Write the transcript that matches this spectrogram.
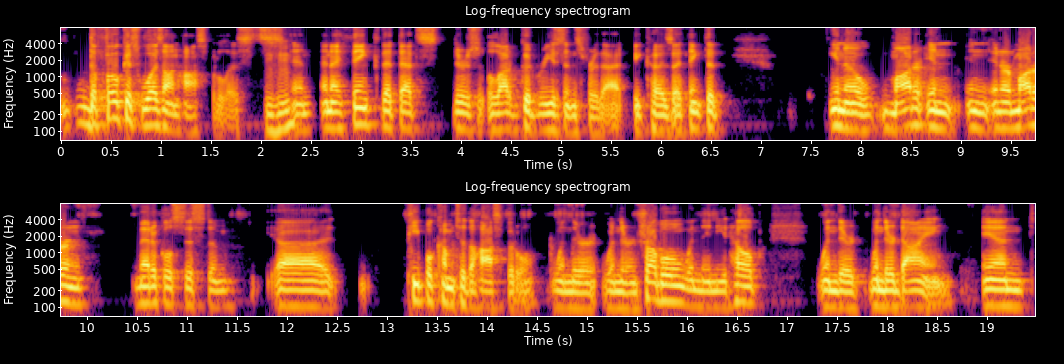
the focus was on hospitalists, mm-hmm. and and I think that that's there's a lot of good reasons for that because I think that you know, modern in, in, in our modern medical system, uh, people come to the hospital when they're when they're in trouble, when they need help, when they're when they're dying. And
